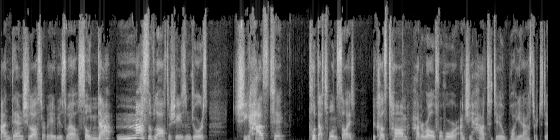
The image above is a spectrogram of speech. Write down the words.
And then she lost her baby as well. So mm. that massive loss that she's endures, she has to put that to one side because Tom had a role for her and she had to do what he had asked her to do.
